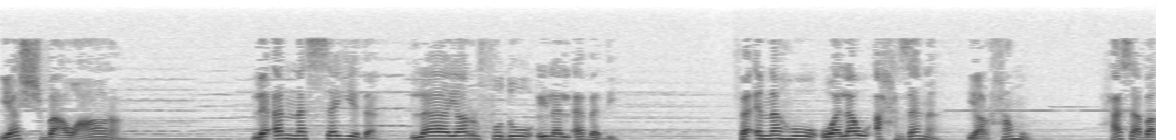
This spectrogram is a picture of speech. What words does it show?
يشبع عارا. لأن السيد لا يرفض إلى الأبد فإنه ولو أحزن يرحم حسب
